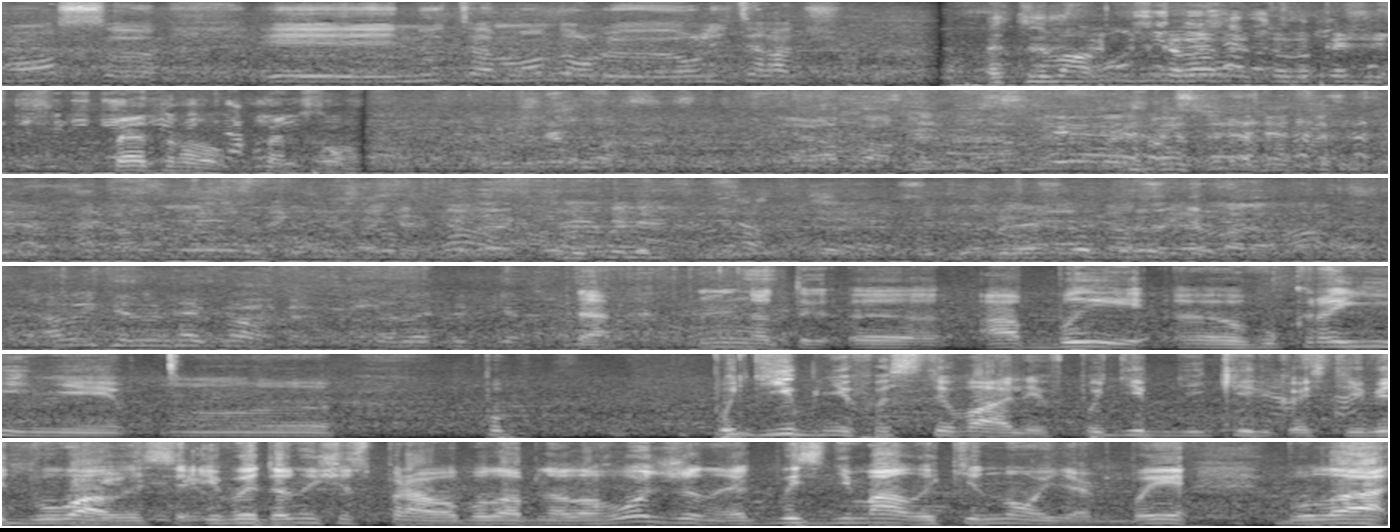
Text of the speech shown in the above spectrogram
France euh, et notamment dans le, en littérature. Е, аби е, в Україні подібні фестивалі в подібній кількості відбувалися і видавнича справа була б налагоджена, якби знімали кіно, якби була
